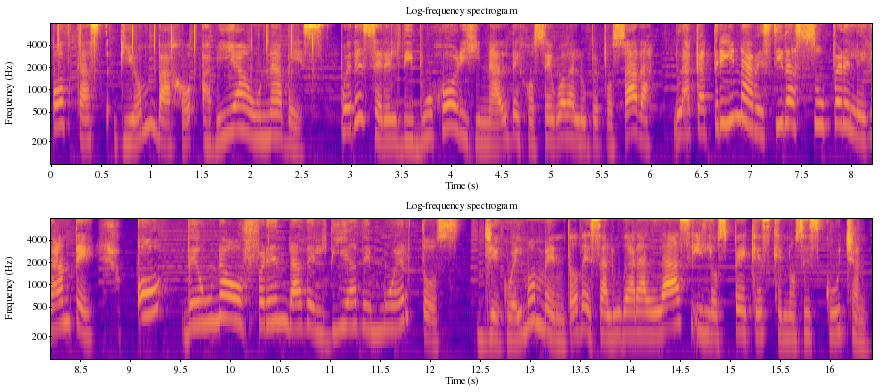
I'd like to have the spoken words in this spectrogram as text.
podcast-había una vez. Puede ser el dibujo original de José Guadalupe Posada, la Catrina vestida súper elegante o de una ofrenda del Día de Muertos. Llegó el momento de saludar a las y los peques que nos escuchan.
